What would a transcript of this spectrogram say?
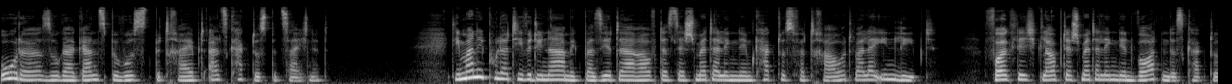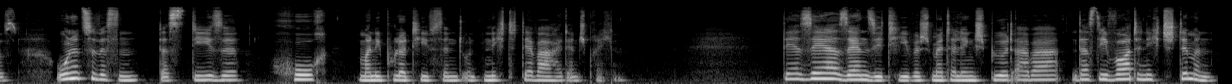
oder sogar ganz bewusst betreibt, als Kaktus bezeichnet. Die manipulative Dynamik basiert darauf, dass der Schmetterling dem Kaktus vertraut, weil er ihn liebt. Folglich glaubt der Schmetterling den Worten des Kaktus, ohne zu wissen, dass diese hoch manipulativ sind und nicht der Wahrheit entsprechen. Der sehr sensitive Schmetterling spürt aber, dass die Worte nicht stimmen.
